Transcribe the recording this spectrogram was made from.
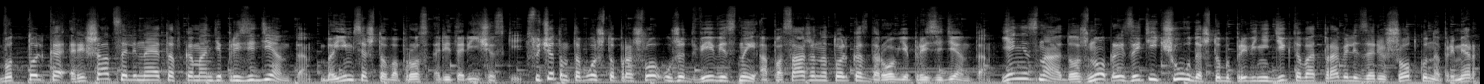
Вот только решаться ли на это в команде президента? Боимся, что вопрос риторический критический, с учетом того, что прошло уже две весны, а посажено только здоровье президента. Я не знаю, должно произойти чудо, чтобы при Венедиктова отправили за решетку, например,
